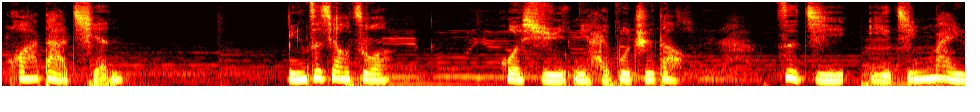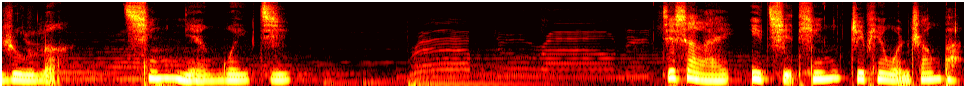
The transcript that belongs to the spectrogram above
花大钱，名字叫做“或许你还不知道，自己已经迈入了青年危机”。接下来一起听这篇文章吧。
